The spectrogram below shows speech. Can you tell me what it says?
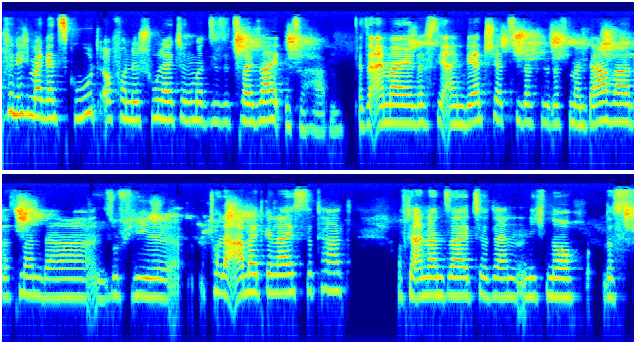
finde ich, mal ganz gut, auch von der Schulleitung immer diese zwei Seiten zu haben. Also einmal, dass sie einen wertschätzen dafür, dass man da war, dass man da so viel tolle Arbeit geleistet hat. Auf der anderen Seite dann nicht noch das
